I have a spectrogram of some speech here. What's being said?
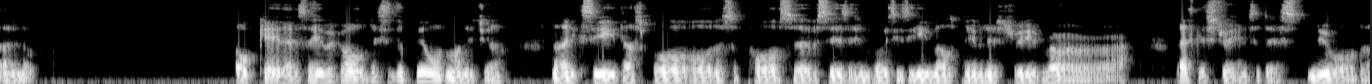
Sign up. Okay then, so here we go. This is the build manager. Now you can see dashboard, order, support, services, invoices, emails, payment history. Rah, rah, rah, Let's get straight into this. New order.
